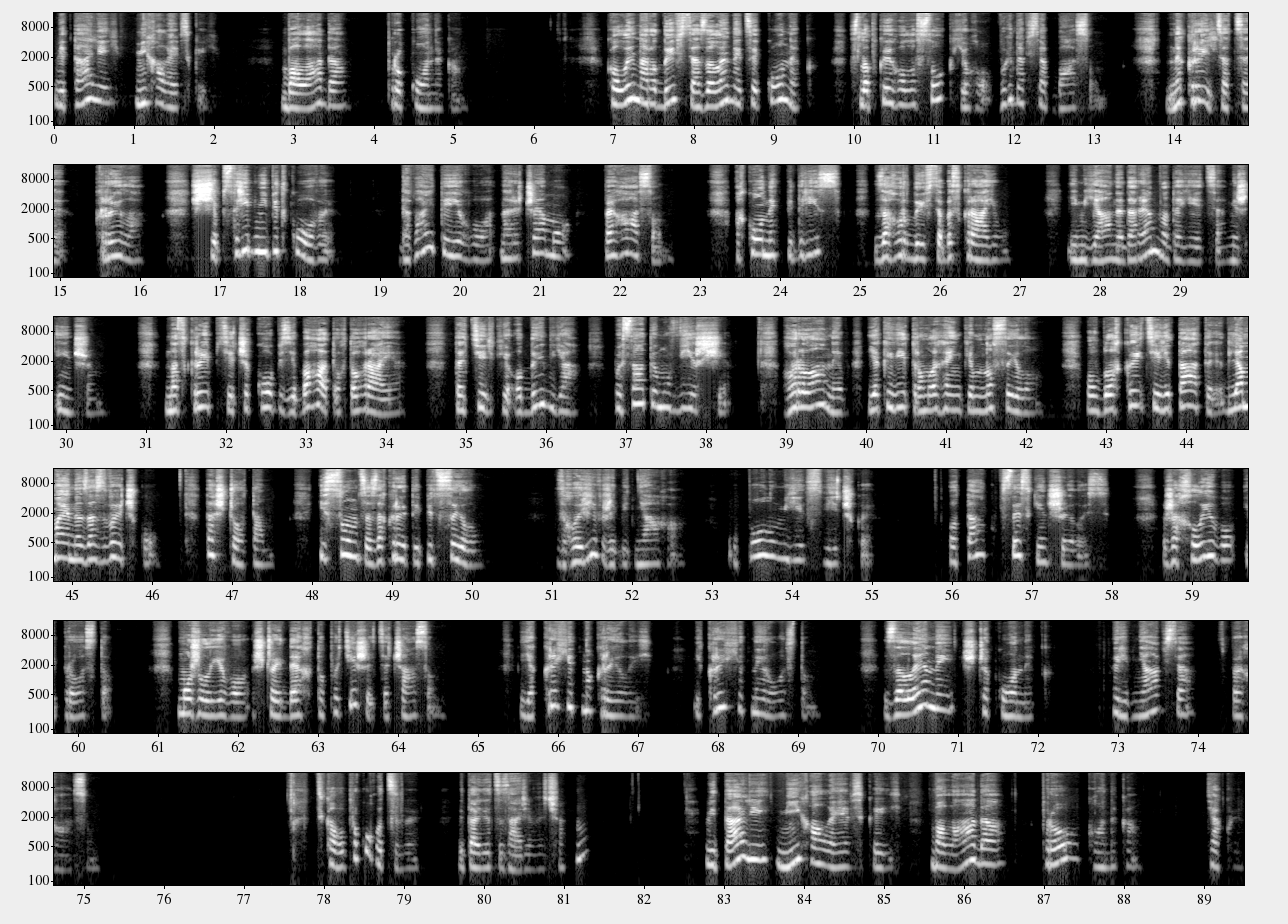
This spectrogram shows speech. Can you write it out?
Віталій Міхалевський. Балада про коника. Коли народився зелений цей коник, слабкий голосок його видався басом. Не крильця це, крила, ще б срібні підкови. Давайте його наречемо Пегасом. А коник підріс, загордився без краю. Ім'я недаремно дається між іншим. На скрипці чи кобзі багато хто грає, та тільки один я писатиму вірші, горланив, як вітром легеньким носило, в блакиті літати для мене за звичку. Та що там? І сонце закрити під силу. Згорів же бідняга у полум'ї свічки. Отак все скінчилось, жахливо і просто. Можливо, що й дехто потішиться часом, як крихітно крилий і крихітний ростом, зелений ще коник рівнявся з Пегасом. Цікаво, про кого це ви, Віталію Цезарєвичу? Віталій Міхалевський. Балада про коника. Дякую.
